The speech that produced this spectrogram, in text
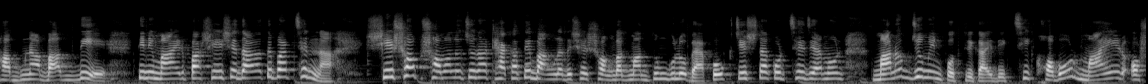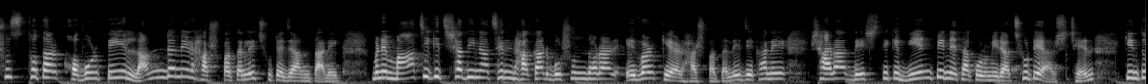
ভাবনা বাদ দিয়ে তিনি মায়ের পাশে এসে দাঁড়াতে পারছেন না। সেসব সমালোচনা ঠেকাতে বাংলাদেশের সংবাদ মাধ্যমগুলো ব্যাপক চেষ্টা করছে, যেমন মানব জমিন পত্রিকায় দেখছি, খবর, মায়ের অসুস্থতার খবর পেয়ে লন্ডনের হাসপাতালে ছুটে যান তারেক। মানে মা চিকিৎসাধীন আছেন ঢাকার বসুন্ধরার এভার কেয়ার হাসপাতালে, যেখানে সারা দেশ থেকে বিএনপি নেতাকর্মীরা ছুটে আসছেন। কিন্তু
